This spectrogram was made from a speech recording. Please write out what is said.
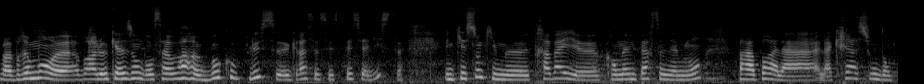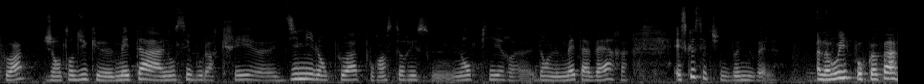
On va vraiment avoir l'occasion d'en savoir beaucoup plus grâce à ces spécialistes. Une question qui me travaille quand même personnellement par rapport à la, la création d'emplois. J'ai entendu que Meta a annoncé vouloir créer 10 000 emplois pour instaurer son empire dans le métavers. Est-ce que c'est une bonne nouvelle? Alors oui, pourquoi pas?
